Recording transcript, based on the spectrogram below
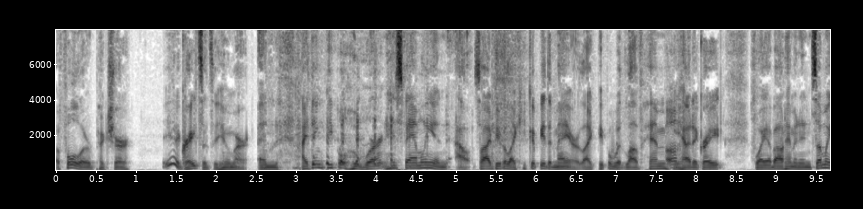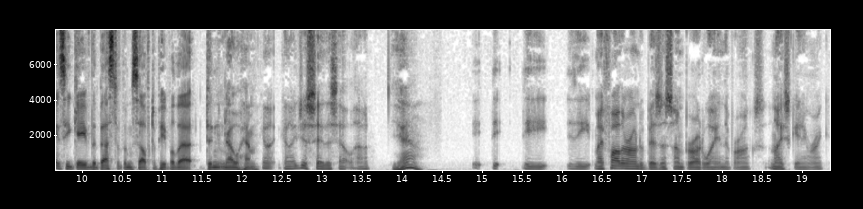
a fuller picture. He had a great sense of humor, and I think people who weren't his family and outside people, like he could be the mayor, like people would love him. He had a great way about him, and in some ways, he gave the best of himself to people that didn't know him. Can I, can I just say this out loud? Yeah, the, the the my father owned a business on Broadway in the Bronx, an ice skating rink.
